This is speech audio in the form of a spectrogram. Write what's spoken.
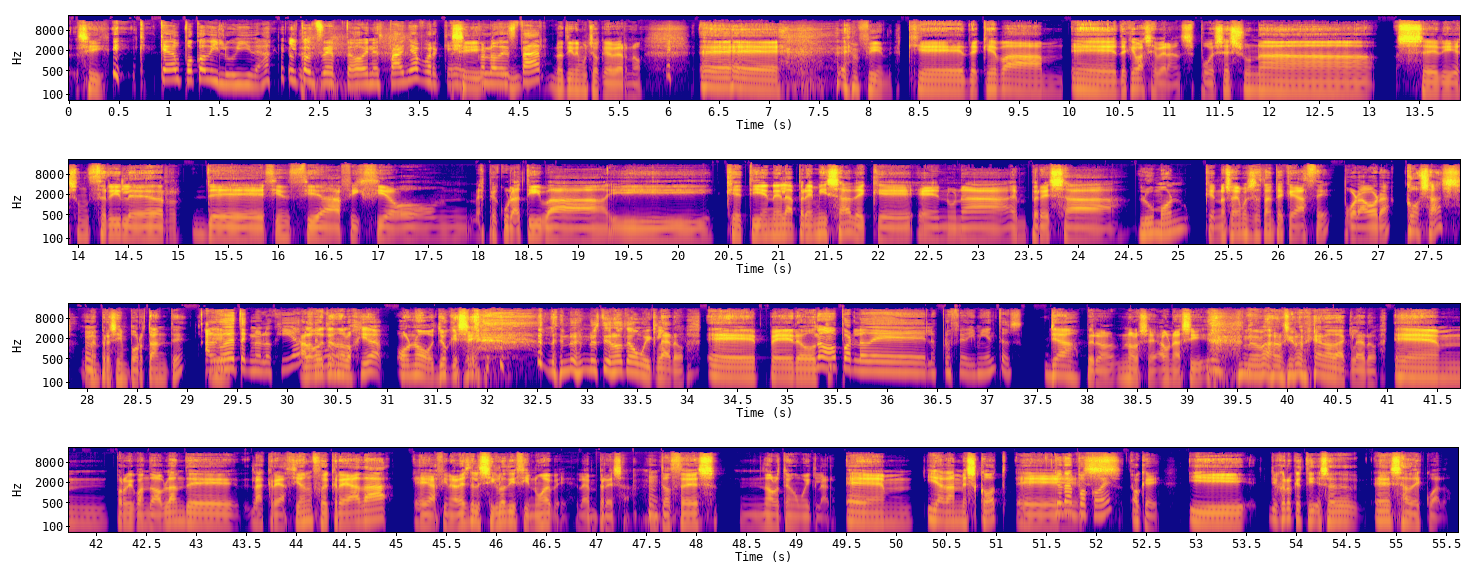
Sí. queda un poco diluida el concepto en España, porque Sí, con lo de Star. No tiene mucho que ver, ¿no? Eh, en fin, que, ¿de qué va eh, ¿de qué va Severance? Pues es una serie, es un thriller de ciencia ficción especulativa y que tiene la premisa de que en una empresa Lumon, que no sabemos exactamente qué hace por ahora, cosas, una Mm. empresa importante. ¿Algo eh, de tecnología? algo de tecnología o no, yo qué sé. no, no estoy- no lo tengo muy claro. Eh, pero. No, por lo de los procedimientos. Ya, pero no lo sé, aún así. no, aún así no me queda nada claro. Em, porque cuando hablan de la creación, fue creada eh, a finales del siglo XIX, la empresa. Hmm. Entonces, no lo tengo muy claro. Em, y Adam Scott. es- Yo tampoco, ¿eh? Ok. Y yo creo que es, es adecuado.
